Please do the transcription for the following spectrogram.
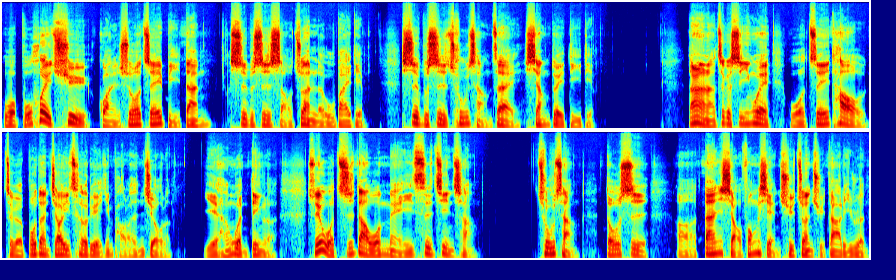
我不会去管说这一笔单是不是少赚了五百点，是不是出场在相对低点。当然了，这个是因为我这一套这个波段交易策略已经跑了很久了，也很稳定了，所以我知道我每一次进场、出场都是呃单小风险去赚取大利润。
